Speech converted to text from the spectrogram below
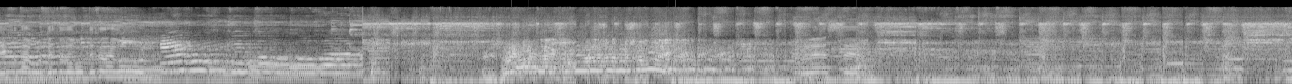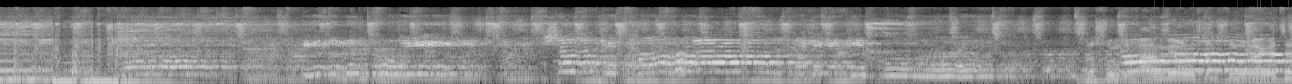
দেখতে থাকুন দেখতে থাকুন দেখতে থাকুন। চলে সুন্দর গান দিয়ে অনুষ্ঠান শুরু হয়ে গেছে।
